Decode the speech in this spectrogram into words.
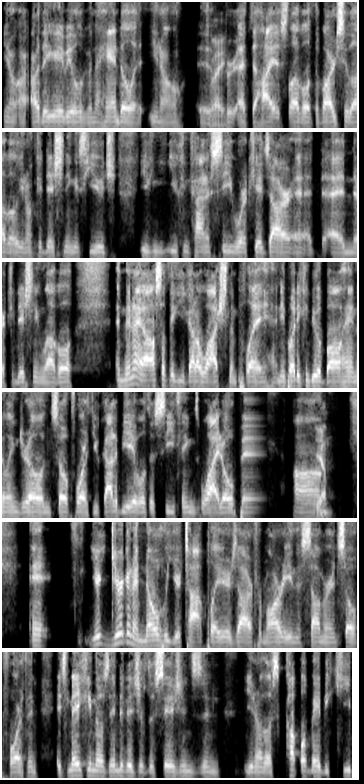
You know, are, are they able to handle it? You know, uh, Right. at the highest level, at the varsity level. You know, conditioning is huge. You can you can kind of see where kids are at, at their conditioning level. And then I also think you got to watch them play. Anybody can do a ball handling drill and so forth. You got to be able to see things wide open. Um. And you're you're gonna know who your top players are from already in the summer and so forth, and it's making those individual decisions and you know those couple maybe key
